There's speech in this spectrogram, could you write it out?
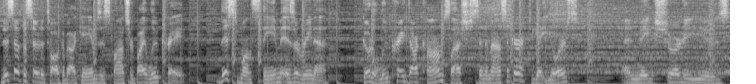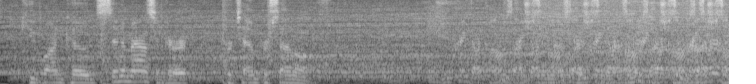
This episode of Talk About Games is sponsored by Loot Crate. This month's theme is Arena. Go to lootcrate.com slash cinemassacre to get yours. And make sure to use coupon code cinemassacre for 10% off. lootcrate.com slash cinemassacre. lootcrate.com slash cinemassacre.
